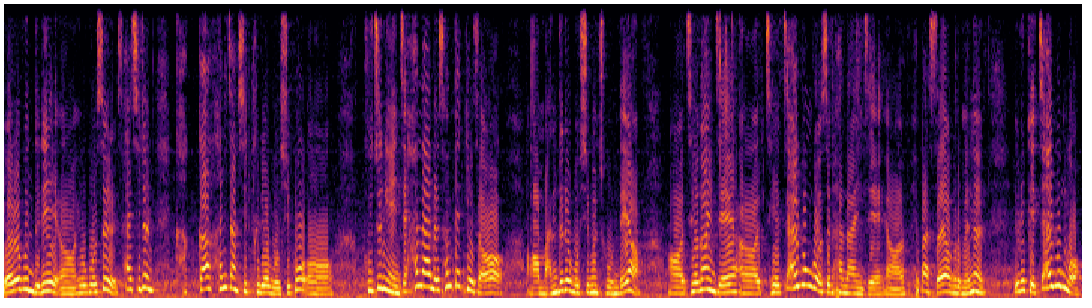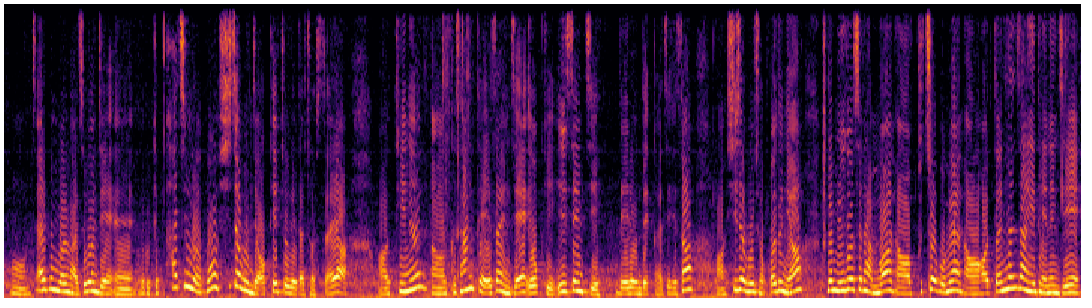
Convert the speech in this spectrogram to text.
여러분들이 어, 요것을 사실은 각각 한 장씩 그려보시고 어, 그 중에 이제 하나를 선택해서 어, 만들어 보시면 좋은데요 어, 제가 이제 어, 제일 짧은 것을 하나 이제 어, 해봤어요 그러면은 이렇게 짧은 거 어, 짧은 걸 가지고 이제 예, 이렇게 파진 거고 시접은 이제 어깨 쪽에다 줬어요 어, 뒤는 어, 그 상태에서 이제 여기 1cm 내려온 데까지 해서 어, 시접을 줬거든요. 그럼 이것을 한번 어, 붙여보면 어, 떤 현상이 되는지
